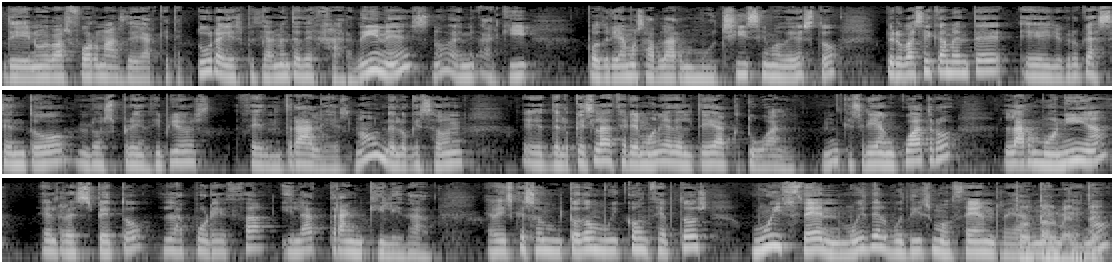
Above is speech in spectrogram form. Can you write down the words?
de nuevas formas de arquitectura y especialmente de jardines, ¿no? aquí podríamos hablar muchísimo de esto, pero básicamente eh, yo creo que asentó los principios centrales ¿no? de lo que son eh, de lo que es la ceremonia del té actual, que serían cuatro: la armonía, el respeto, la pureza y la tranquilidad. Ya veis que son todo muy conceptos muy zen, muy del budismo zen realmente, ¿no?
